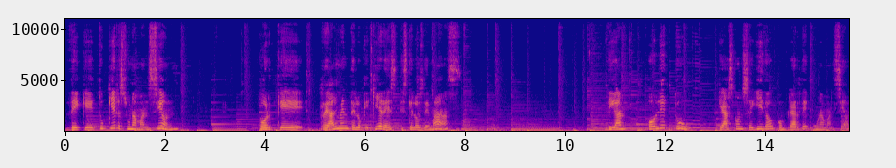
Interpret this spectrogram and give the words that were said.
de que tú quieres una mansión porque realmente lo que quieres es que los demás digan, ole tú que has conseguido comprarte una mansión.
